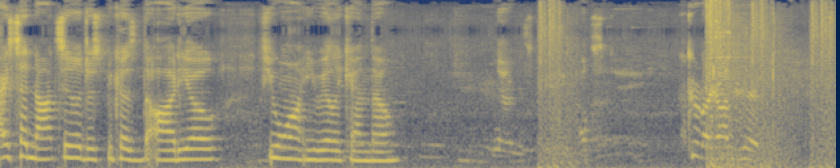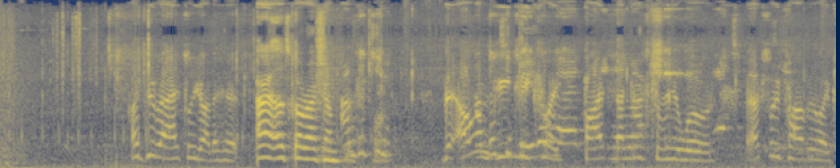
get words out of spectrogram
I, I said not to just because the audio. If you want, you really can though. No, I'm just kidding. I'll stay. Dude, I got a hit. Oh, dude, I actually got a hit. Alright, let's go rush him. I'm the two. The the LMG takes like head, five and I'm seconds to reload. Actually, probably like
